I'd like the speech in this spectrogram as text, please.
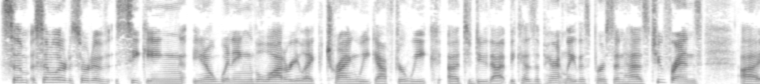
Sim- similar to sort of seeking, you know, winning the lottery? Like trying week after week uh, to do that because apparently this person has two friends, uh,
